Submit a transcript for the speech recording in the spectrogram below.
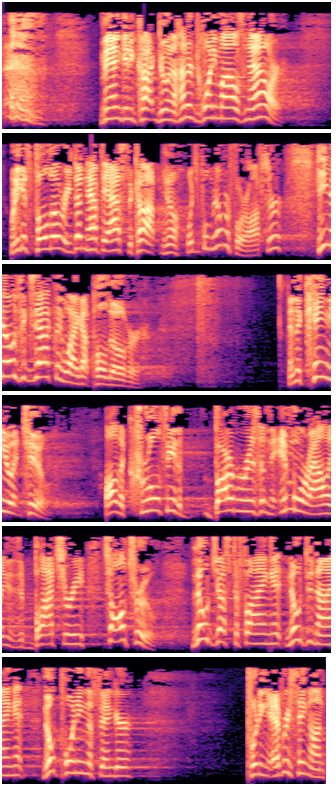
man getting caught doing 120 miles an hour. When he gets pulled over, he doesn't have to ask the cop, you know, what'd you pull me over for, officer? He knows exactly why I got pulled over. And the king knew it too. All the cruelty, the barbarism, the immorality, the debauchery, it's all true. No justifying it, no denying it, no pointing the finger. Putting everything on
